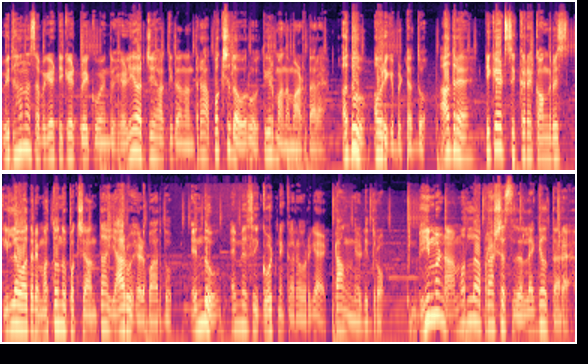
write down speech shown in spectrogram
ವಿಧಾನಸಭೆಗೆ ಟಿಕೆಟ್ ಬೇಕು ಎಂದು ಹೇಳಿ ಅರ್ಜಿ ಹಾಕಿದ ನಂತರ ಪಕ್ಷದವರು ತೀರ್ಮಾನ ಮಾಡ್ತಾರೆ. ಅದು ಅವರಿಗೆ ಬಿಟ್ಟದ್ದು. ಆದ್ರೆ ಟಿಕೆಟ್ ಸಿಕ್ಕರೆ ಕಾಂಗ್ರೆಸ್ ಇಲ್ಲವಾದರೆ ಮತ್ತೊಂದು ಪಕ್ಷ ಅಂತ ಯಾರು ಹೇಳಬಾರದು ಎಂದು ಎಂಎಸ್ಸಿ ಘೋಟ್ನೇಕರ್ ಅವರಿಗೆ ಟಾಂಗ್ ನೀಡಿದ್ರು. ಭೀಮಣ್ಣ ಮೊದಲ ಪ್ರಾಶಸ್ತ್ಯದಲ್ಲೇ ಗೆಲ್ತಾರೆ.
